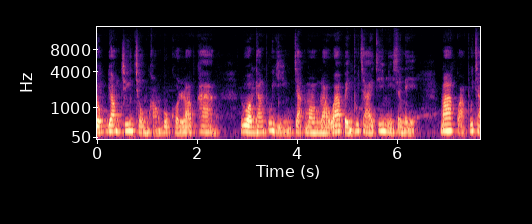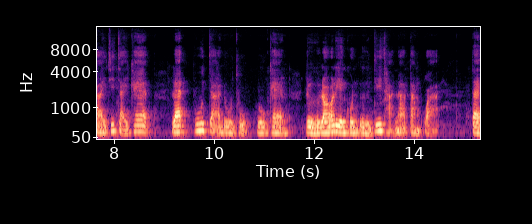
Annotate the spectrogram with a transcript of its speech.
ยกย่องชื่นชมของบุคคลรอบข้าง รวมทั้งผู้หญิงจะมองเราว่าเป็นผู้ชายที่มีเสน่ห์มากกว่าผู้ชายที่ใจแคบ และพูดจาดูถูกดูแคลนหรือล้อเลียนคนอื่นที่ฐานะต่ำกว่า แต่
